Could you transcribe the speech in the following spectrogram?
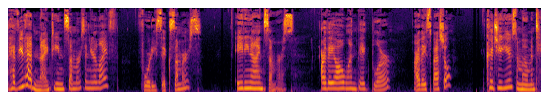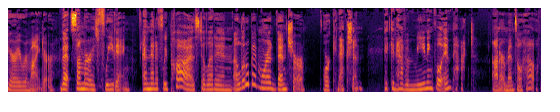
Have you had 19 summers in your life? 46 summers? 89 summers? Are they all one big blur? Are they special? Could you use a momentary reminder that summer is fleeting and that if we pause to let in a little bit more adventure or connection, it can have a meaningful impact on our mental health?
